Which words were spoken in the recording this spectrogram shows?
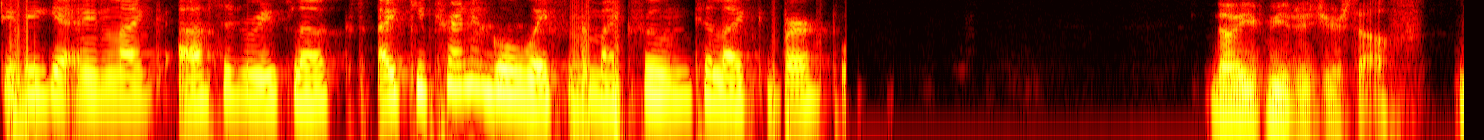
really getting like acid reflux. I keep trying to go away from the microphone to like burp. Now you've muted yourself.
